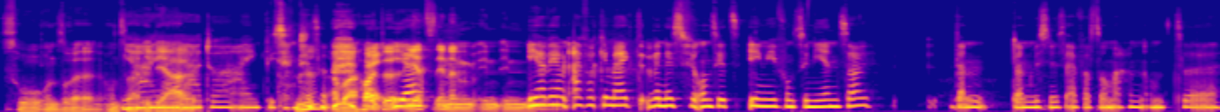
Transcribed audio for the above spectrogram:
so unsere, unser ja, Ideal. ja, ja, eigentlich sind Ne? so. Aber heute, Äh, ja. jetzt in, in, in Ja, wir haben einfach gemerkt, wenn es für uns jetzt irgendwie funktionieren soll, dann, dann müssen wir es einfach so machen und äh,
